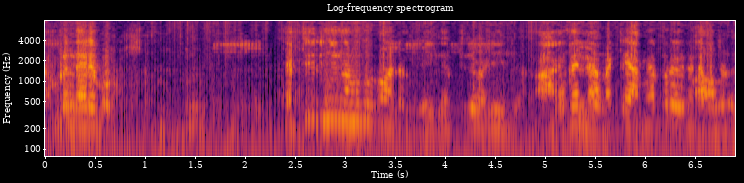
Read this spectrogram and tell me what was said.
നമ്മൾ നേരെ പോകും ലെഫ്റ്റ് തിരിഞ്ഞ് നമുക്ക് പോകണ്ടോ ഈ ലെഫ്റ്റിൽ വഴിയില്ല. ആ ഇതല്ല മറ്റേ അങ്ങപ്പുറം ഒരു ആ, left. അവിടെ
